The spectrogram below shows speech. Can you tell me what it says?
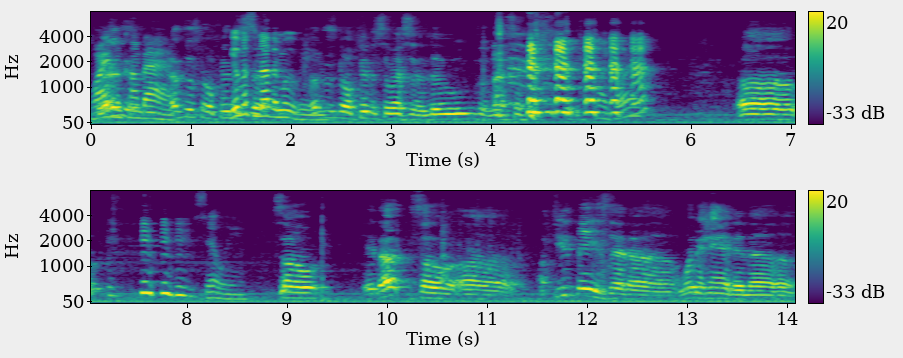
Why I'm even come back? I'm just gonna finish Give us the- another movie. I'm just gonna finish the rest of the news. And that's it. Like uh, Silly. so, it up, so uh, a few things that uh, went ahead and uh,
